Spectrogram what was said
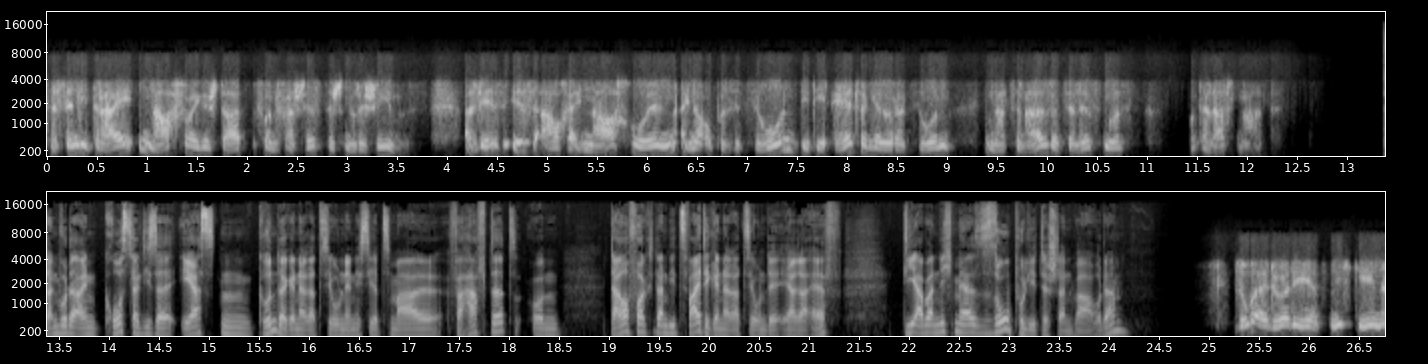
Das sind die drei Nachfolgestaaten von faschistischen Regimes. Also es ist auch ein Nachholen einer Opposition, die die Elterngeneration im Nationalsozialismus unterlassen hat. Dann wurde ein Großteil dieser ersten Gründergeneration, nenne ich sie jetzt mal, verhaftet und darauf folgte dann die zweite Generation der RAF, die aber nicht mehr so politisch dann war, oder? So weit würde ich jetzt nicht gehen.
